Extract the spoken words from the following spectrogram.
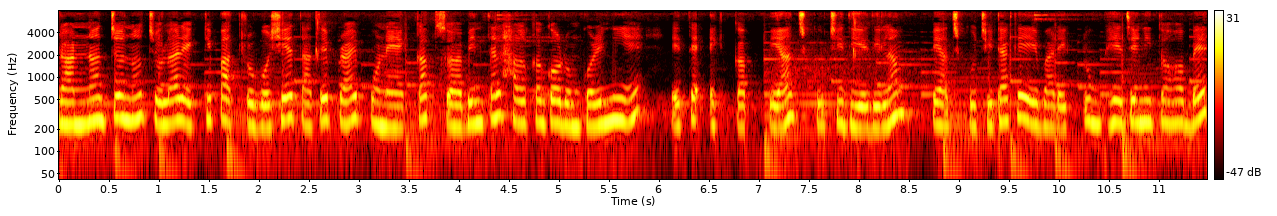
রান্নার জন্য চুলার একটি পাত্র বসিয়ে তাতে প্রায় পনে এক কাপ সয়াবিন তেল হালকা গরম করে নিয়ে এতে এক কাপ পেঁয়াজ কুচি দিয়ে দিলাম। পেঁয়াজ কুচিটাকে এবার একটু ভেজে নিতে হবে,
